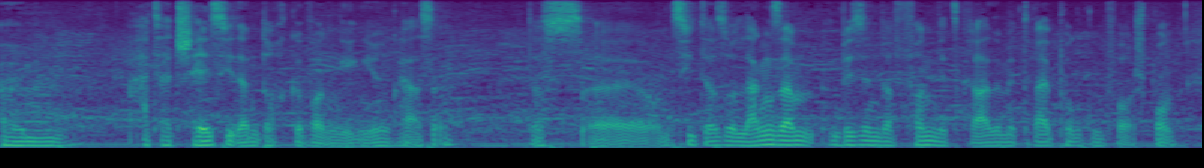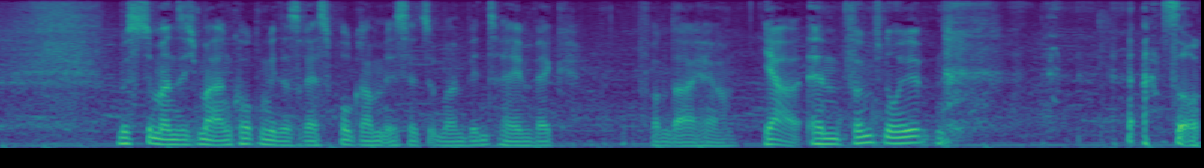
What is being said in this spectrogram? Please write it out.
ähm, hat halt Chelsea dann doch gewonnen gegen Newcastle. Das, äh, und zieht da so langsam ein bisschen davon, jetzt gerade mit drei Punkten Vorsprung. Müsste man sich mal angucken, wie das Restprogramm ist jetzt über den Winter hinweg. Von daher, ja, ähm, 5-0. also,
